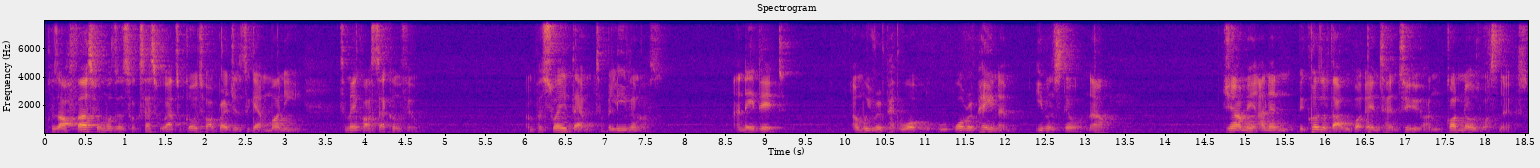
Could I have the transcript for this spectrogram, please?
because our first film wasn't successful. We had to go to our brethren to get money to make our second film and persuade them to believe in us, and they did, and we repay, we're, we're repaying them even still now. Do you know what I mean? And then because of that, we got the intent too, and God knows what's next.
